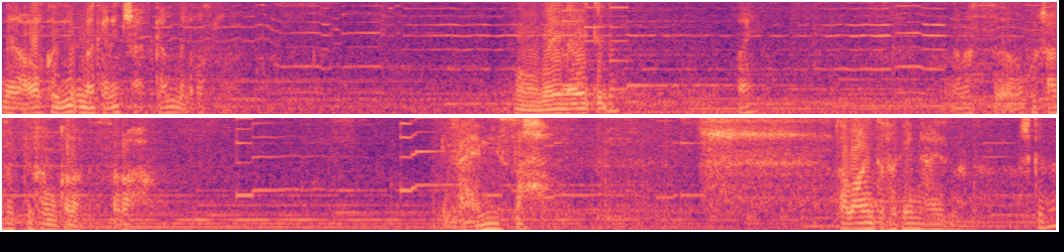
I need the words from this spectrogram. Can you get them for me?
إن العلاقة دي ما كانتش هتكمل أصلا. هو باين قوي كده؟ أيوه أنا بس ما كنتش عايزك تفهم غلط الصراحة. تفهمني الصح طبعا أنت فاكرني عايز ندى مش كده؟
